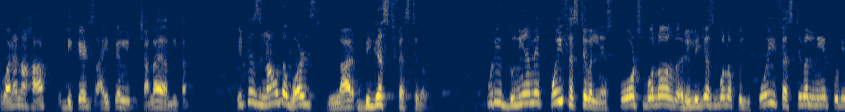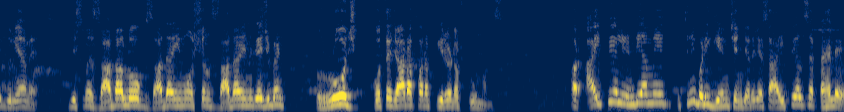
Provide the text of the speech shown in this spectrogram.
one and half decades IPL चला है अभी तक। It is now the world biggest festival पूरी दुनिया में कोई फेस्टिवल नहीं है। स्पोर्ट्स बोलो रिलीजियस बोलो कुछ कोई फेस्टिवल नहीं है पूरी दुनिया में। जिसमें ज़्यादा लोग, ज़्यादा इमोशंस ज़्यादा एंगेजमेंट रोज होते जा रहा for a period of two months और आईपीएल इंडिया में इतनी बड़ी गेम चेंजर है, जैसे आईपीएल से पहले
